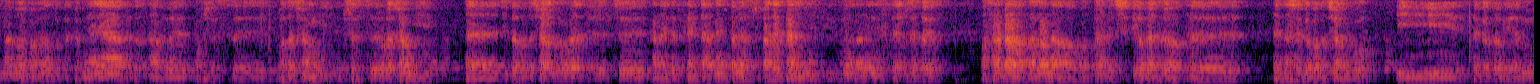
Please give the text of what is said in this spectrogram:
mamy obowiązek zapewniania dostawy poprzez e, wodociągi, przez rurociągi, e, czy to wodociągowe, czy kanalizacji sanitarnej. Natomiast przypadek kamienisk związany jest z tym, że to jest osada oddalona o prawie 3 km od naszego wodociągu i z tego co wiem,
